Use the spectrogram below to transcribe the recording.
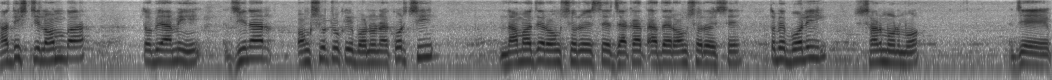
হাদিসটি লম্বা, তবে আমি জিনার অংশটুকুই বর্ণনা করছি। নামাজের অংশ রয়েছে জাকাত আদায়ের অংশ রয়েছে। তবে বলি সারমর্ম যে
